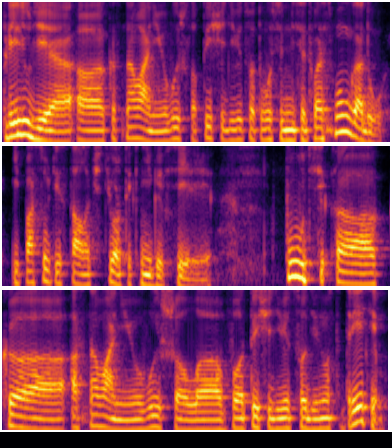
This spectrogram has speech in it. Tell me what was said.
Прелюдия э, к основанию вышла в 1988 году и по сути стала четвертой книгой в серии. Путь э, к основанию вышел э, в 1993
